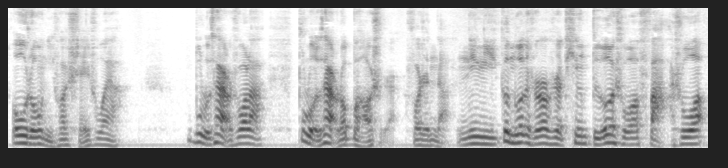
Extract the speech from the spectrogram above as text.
欧洲你说谁说呀？布鲁塞尔说了，布鲁塞尔都不好使。说真的，你你更多的时候是听德说、法说。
